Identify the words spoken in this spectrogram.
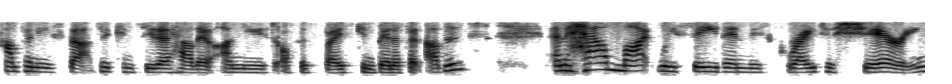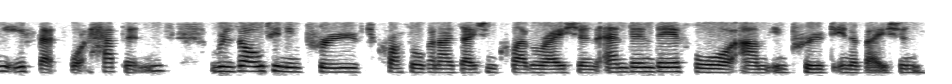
companies start to consider how their unused office space can benefit others? And how might we see then this greater sharing, if that's what happens, result in improved cross organisation collaboration and then therefore um, improved innovation?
